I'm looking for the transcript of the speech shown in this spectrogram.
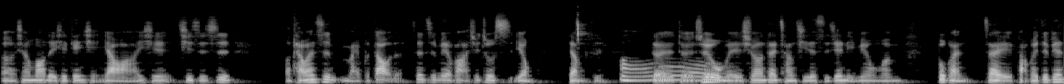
呃像猫的一些癫痫药啊，一些其实是呃台湾是买不到的，甚至没有办法去做使用这样子，哦，对对，所以我们也希望在长期的时间里面，我们不管在法规这边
